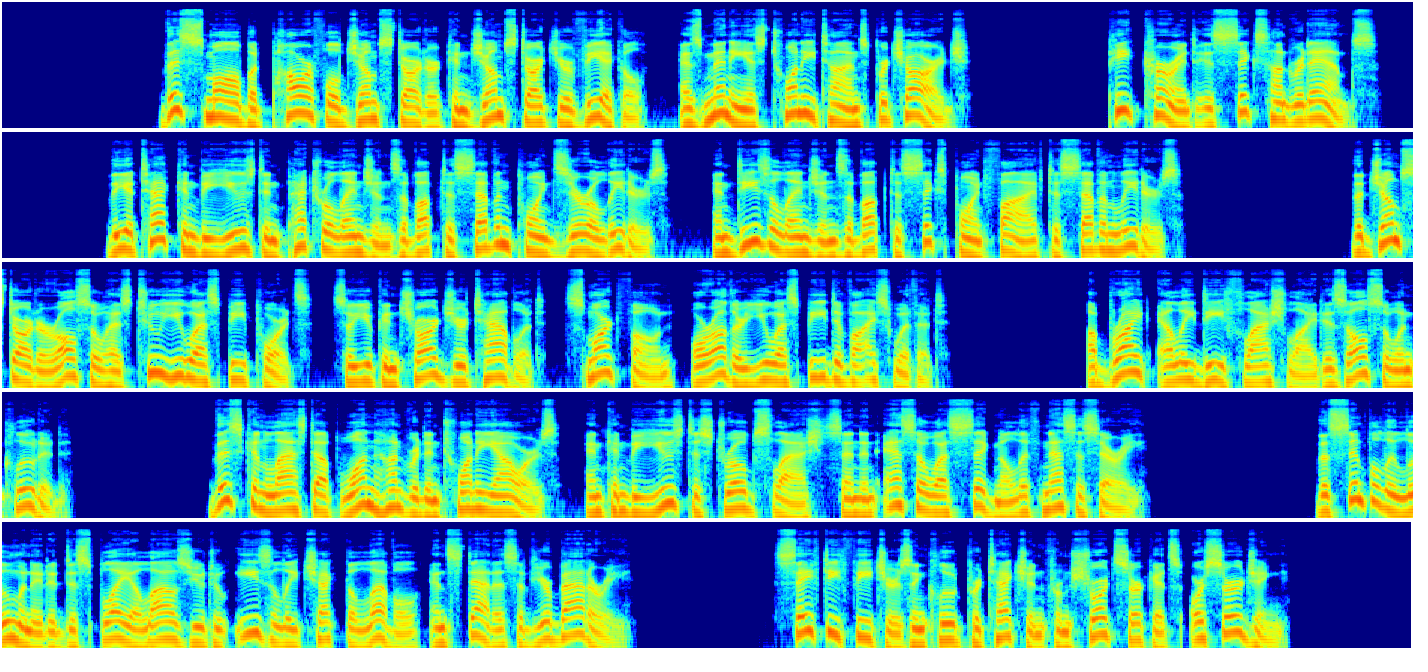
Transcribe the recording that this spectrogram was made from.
This small but powerful jump starter can jumpstart your vehicle as many as 20 times per charge. Peak current is 600 amps. The Arteck can be used in petrol engines of up to 7.0 liters and diesel engines of up to 6.5 to 7 liters. The jump starter also has two USB ports, so you can charge your tablet, smartphone, or other USB device with it. A bright LED flashlight is also included. This can last up 120 hours and can be used to strobe slash send an SOS signal if necessary. The simple illuminated display allows you to easily check the level and status of your battery. Safety features include protection from short circuits or surging.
